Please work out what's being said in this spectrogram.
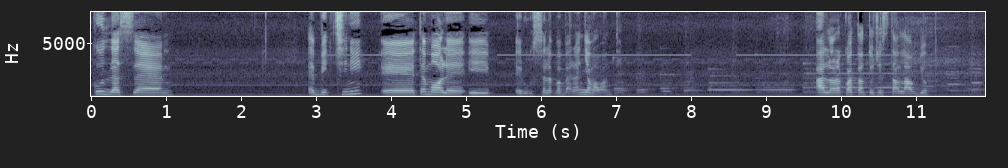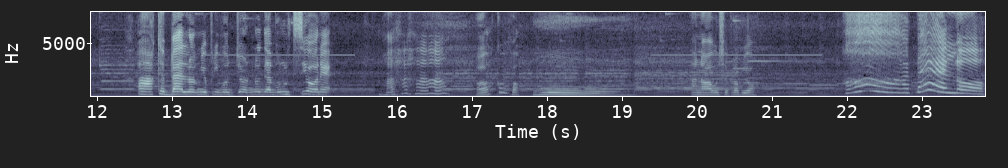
Kulles e, e Vicini. E Temole e, e Russell. Va bene, andiamo avanti. Allora, qua tanto c'è sta l'audio. Ah, che bello il mio primo giorno di evoluzione. Oh, come fa? Oh. Ah no, la voce proprio... Ah, è bello!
